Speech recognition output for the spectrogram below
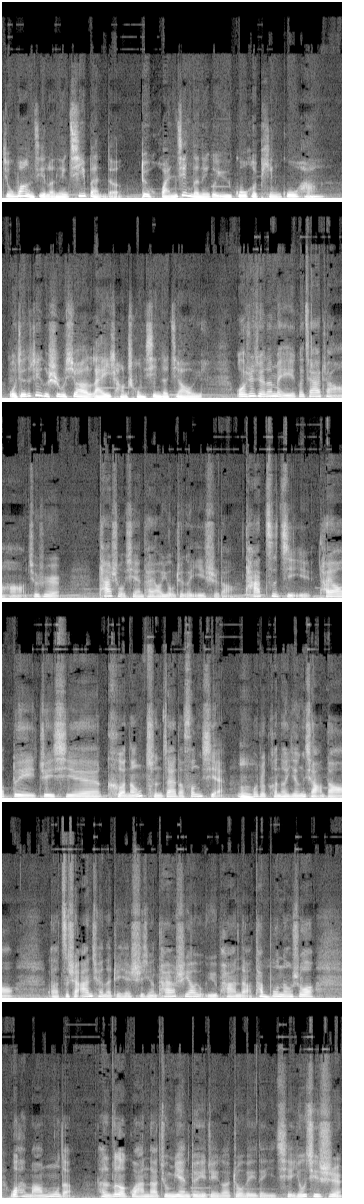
就忘记了那个基本的对环境的那个预估和评估哈。嗯我觉得这个是不是需要来一场重新的教育？我是觉得每一个家长哈，就是他首先他要有这个意识的，他自己他要对这些可能存在的风险，嗯。或者可能影响到呃自身安全的这些事情，他要是要有预判的，他不能说我很盲目的。很乐观的就面对这个周围的一切，尤其是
